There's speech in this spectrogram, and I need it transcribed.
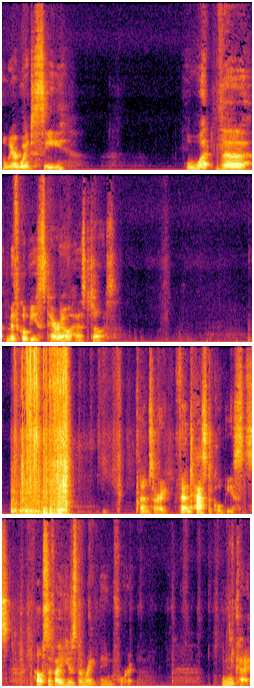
And we are going to see what the Mythical Beast Tarot has to tell us. I'm sorry, Fantastical Beasts. Helps if I use the right name for it. Okay.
